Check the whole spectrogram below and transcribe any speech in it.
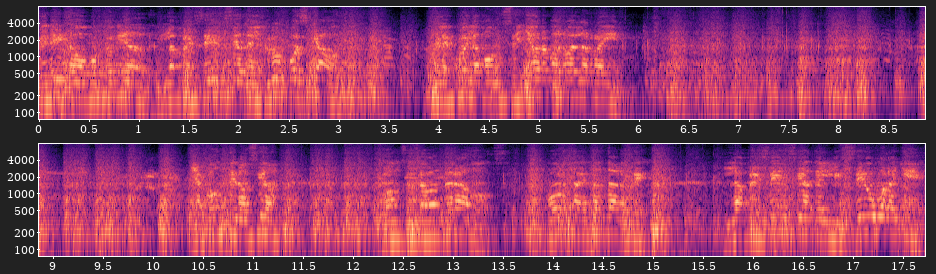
en esta oportunidad la presencia del grupo Scout de la Escuela Monseñor Manuel Larraín. Y a continuación, con sus abanderados, porta estandarte, la presencia del Liceo Gualañé.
